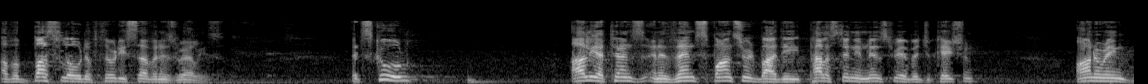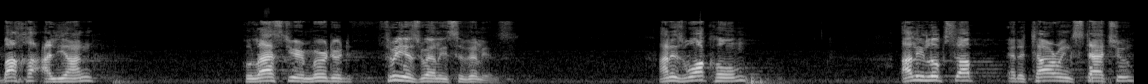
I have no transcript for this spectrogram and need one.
of a busload of 37 Israelis. At school, Ali attends an event sponsored by the Palestinian Ministry of Education honoring Baha Alyan, who last year murdered three Israeli civilians. On his walk home, Ali looks up at a towering statue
